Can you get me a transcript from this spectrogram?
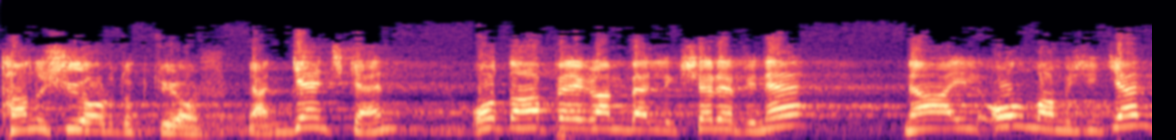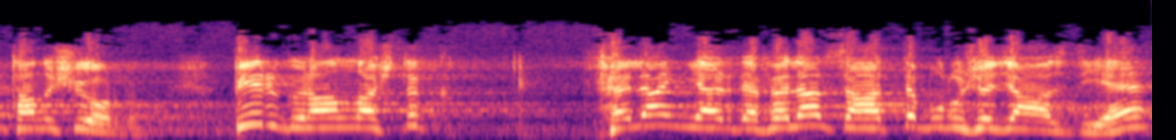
tanışıyorduk diyor. Yani gençken o daha peygamberlik şerefine nail olmamış iken tanışıyorduk. Bir gün anlaştık falan yerde falan saatte buluşacağız diye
